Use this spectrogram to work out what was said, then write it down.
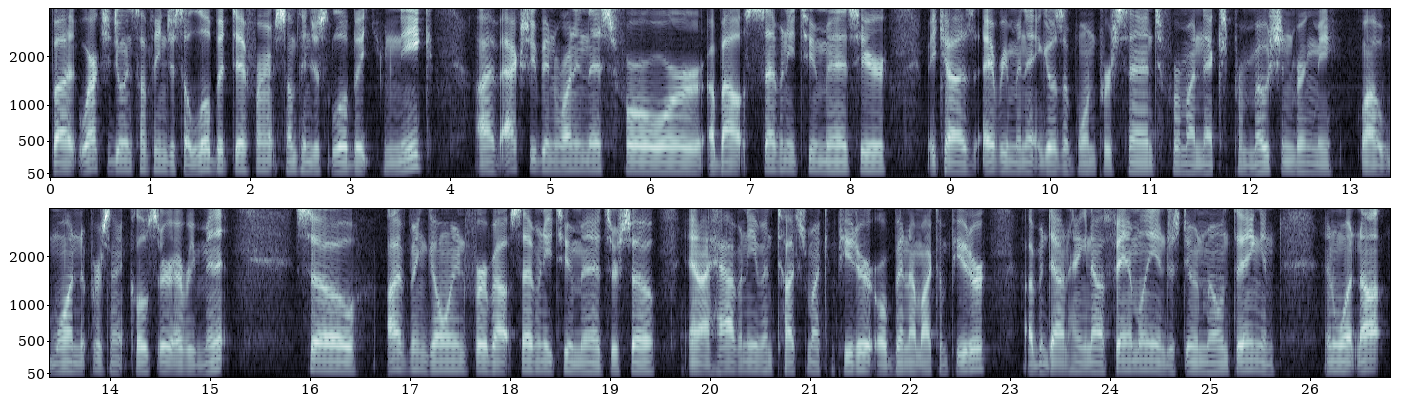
But we're actually doing something just a little bit different, something just a little bit unique. I've actually been running this for about 72 minutes here because every minute it goes up 1% for my next promotion, bring me well 1% closer every minute. So I've been going for about 72 minutes or so, and I haven't even touched my computer or been at my computer. I've been down hanging out with family and just doing my own thing and, and whatnot.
